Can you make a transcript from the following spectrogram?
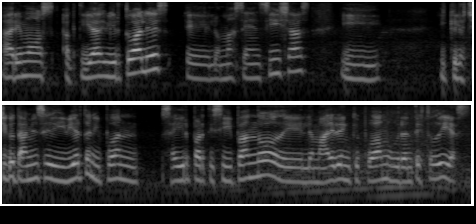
haremos actividades virtuales lo más sencillas y, y que los chicos también se diviertan y puedan seguir participando de la manera en que podamos durante estos días.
